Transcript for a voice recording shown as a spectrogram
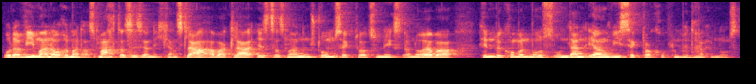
oder wie man auch immer das macht, das ist ja nicht ganz klar, aber klar ist, dass man den Stromsektor zunächst erneuerbar hinbekommen muss und dann irgendwie Sektorkopplung betreiben muss.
